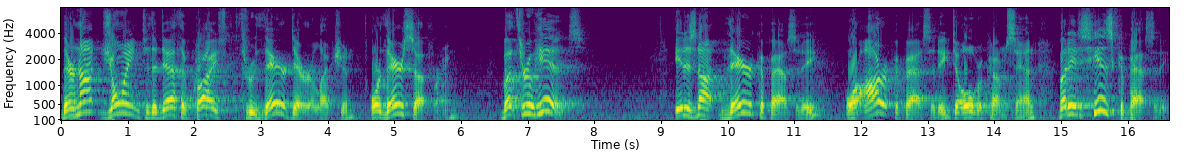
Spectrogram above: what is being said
They're not joined to the death of Christ through their dereliction or their suffering, but through His. It is not their capacity or our capacity to overcome sin, but it's His capacity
